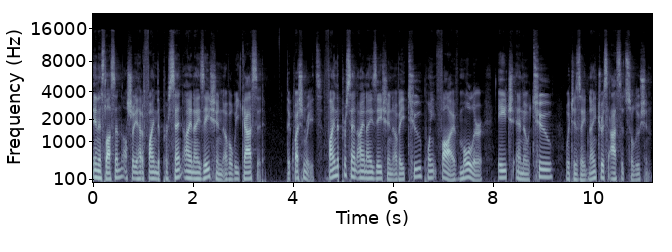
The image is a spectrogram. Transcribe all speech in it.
In this lesson, I'll show you how to find the percent ionization of a weak acid. The question reads, find the percent ionization of a 2.5 molar HNO2, which is a nitrous acid solution.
